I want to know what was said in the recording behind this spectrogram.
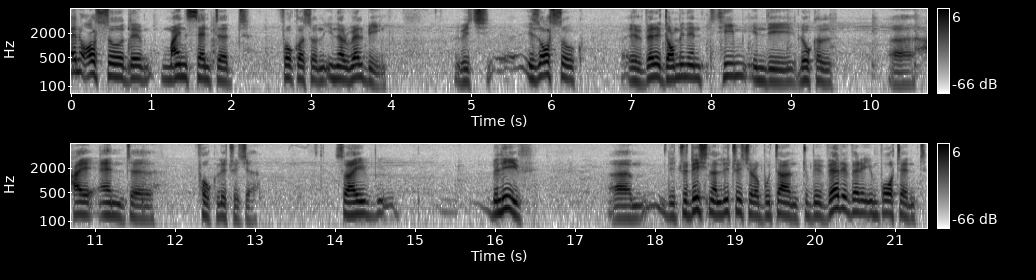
and also the mind-centered focus on inner well-being, which is also a very dominant theme in the local uh, high-end uh, folk literature. So, I believe um, the traditional literature of Bhutan to be very, very important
